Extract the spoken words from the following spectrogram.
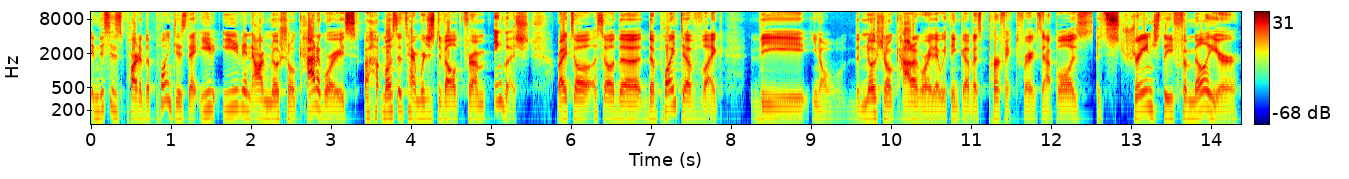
and this is part of the point is that e- even our notional categories, uh, most of the time, were just developed from English, right? So, so the the point of like the you know the notional category that we think of as perfect, for example, is strangely familiar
